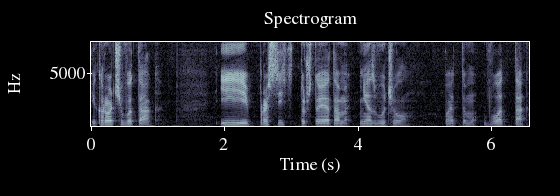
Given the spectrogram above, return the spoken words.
И, короче, вот так. И простите то, что я там не озвучивал. Поэтому вот так.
